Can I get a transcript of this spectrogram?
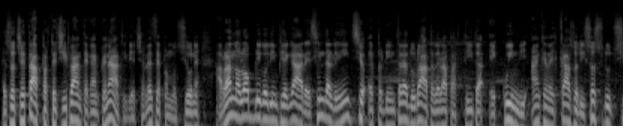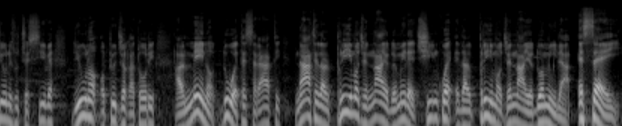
le società partecipanti ai campionati di eccellenza e promozione avranno l'obbligo di impiegare sin dall'inizio e per l'intera durata della partita e quindi anche nel caso di sostituzioni successive successive di uno o più giocatori, almeno due tesserati nati dal 1 gennaio 2005 e dal 1 gennaio 2006.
